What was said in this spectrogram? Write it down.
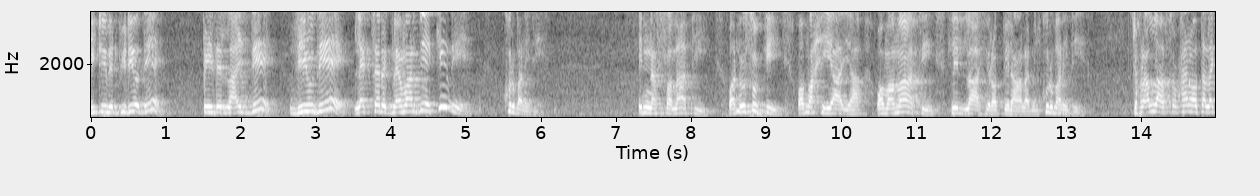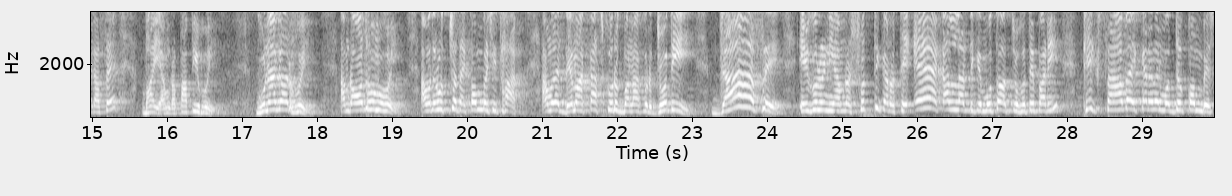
ইউটিউবের ভিডিও দিয়ে, পেজের লাইক দিয়ে ভিউ দিয়ে লেকচারের গ্ল্যামার দিয়ে, কি দিয়ে? কুরবানি দিয়ে। ইন্না সলাতি ওয়া নুসুকি ওয়া মাহিয়া ওয়া মামাতি লিল্লাহি রব্বিল আলামিন। কুরবানি দিয়ে। যখন আল্লাহ সুবহানাহু ওয়া তাআলার কাছে, ভাই, আমরা পাপি হই, গুনাহগার হই আমরা অধম হই, আমাদের উচ্চতায় কম বেশি থাক, আমাদের দেমাগ কাজ করুক বা না করুক, যদি যা আছে এগুলো নিয়ে আমরা সত্যিকার অর্থে এক আল্লাহর দিকে মোতাজ্জ হতে পারি, ঠিক সাহাবাই ক্যারামের মধ্যেও কম বেশ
